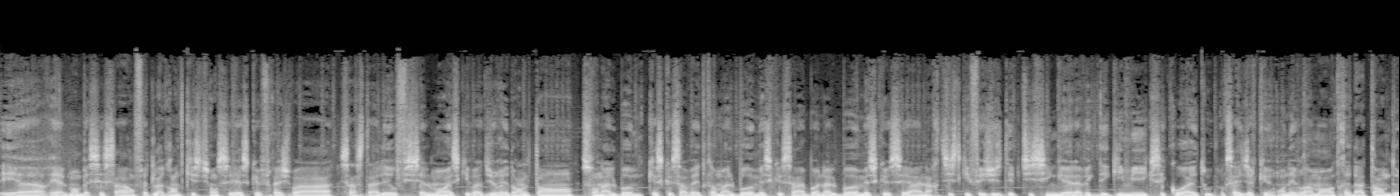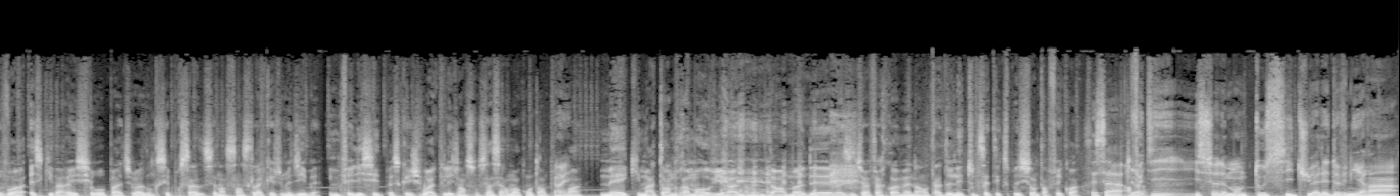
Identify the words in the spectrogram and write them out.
Et euh, réellement, ben, c'est ça, en fait, la grande question, c'est est-ce que Fresh va s'installer officiellement, est-ce qu'il va durer dans le temps, son album, qu'est-ce que ça va être comme album, est-ce que c'est un bon album, est-ce que c'est un artiste qui fait juste des petits singles avec des gimmicks, c'est quoi et tout? Donc ça veut dire qu'on est vraiment en train d'attendre de voir est-ce qu'il va réussir ou pas, tu vois. Donc c'est pour ça, c'est dans ce sens-là que je me dis, ben, il me félicite parce que je vois que les gens sont sincèrement contents pour moi, mais qui m'attendent vraiment au virage en même temps en mode, euh, vas-y, tu vas faire quoi maintenant? On t'a donné toute cette exposition, t'en fais quoi? C'est ça. En fait, ils, ils se demandent tous si tu allais devenir un.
